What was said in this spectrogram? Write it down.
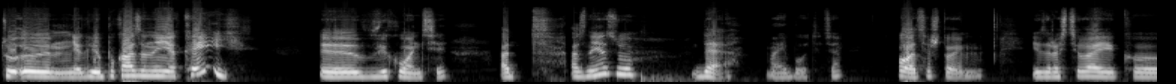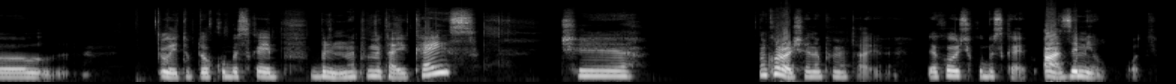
Ту, е, як показаний який е, в віконці, а, а знизу де має бути це? О, це ж той. Із розстілейк. Ой, тобто Escape, блін, не пам'ятаю, кейс. Чи. Ну, коротше, я не пам'ятаю. Якогось Cube А, Mill. От.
